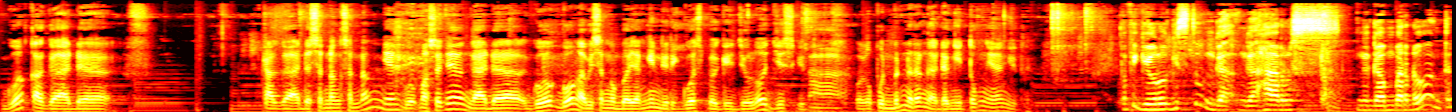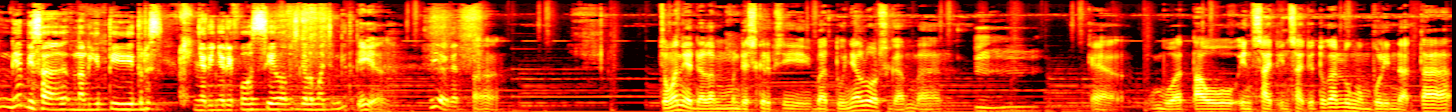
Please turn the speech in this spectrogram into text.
gua kagak ada kagak ada senang-senangnya. Gua maksudnya nggak ada, gua gua nggak bisa ngebayangin diri gua sebagai geologis gitu. Ah. Walaupun bener nggak ada ngitungnya gitu. Tapi geologis tuh nggak nggak harus ngegambar doang kan dia bisa neliti terus nyari-nyari fosil apa segala macam gitu. Iya. Iya kan? Heeh. Cuman ya dalam mendeskripsi batunya lu harus gambar. Hmm. kayak buat tahu insight-insight itu kan lu ngumpulin data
